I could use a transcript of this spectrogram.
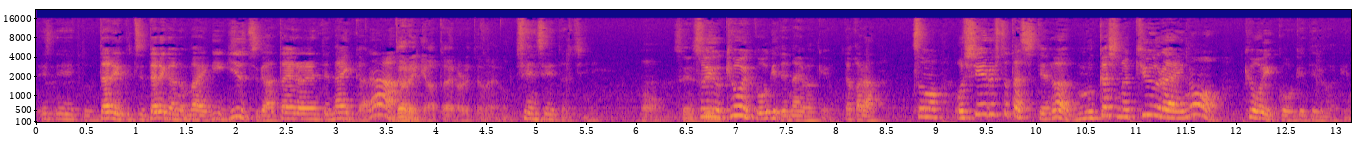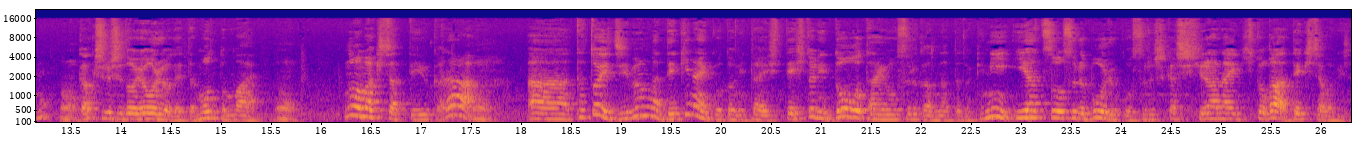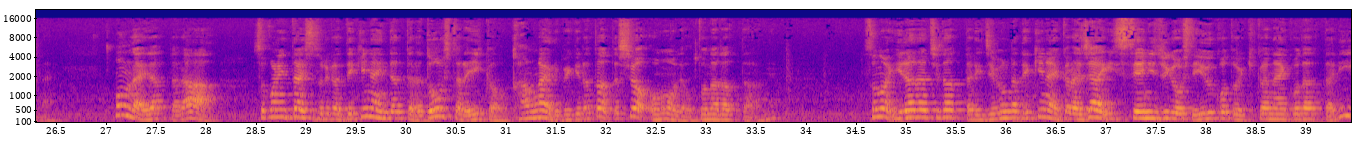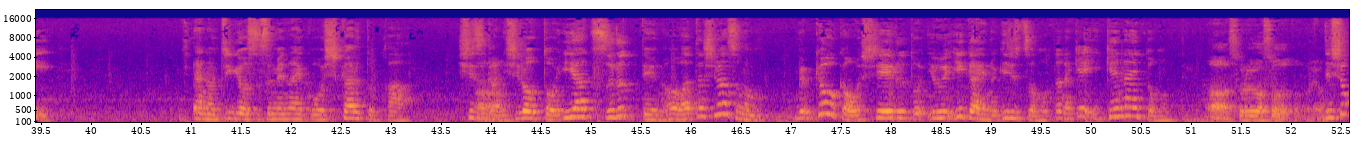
ええーと誰誰かの前に技術が与えられてないから誰に与えられてない先生たちに。の、うん、先生。そういう教育を受けてないわけよ。だからその教える人たちっていうのは昔の旧来の教育を受けてるわけね、うん。学習指導要領で言ったらもっと前うん。のまま来ちゃっているから、うんあーたとえ自分ができないことに対して人にどう対応するかになった時に威圧をする暴力をするしか知らない人ができちゃうわけじゃない。本来だったらそこに対してそれができないんだったらどうしたらいいかを考えるべきだと私は思うね。大人だったらねその苛立ちだったり自分ができないからじゃあ一斉に授業して言うことを聞かない子だったりあの授業を進めない子を叱るとか静かにしろと威圧するっていうのは私はその教科を教えるという以外の技術を持たなきゃいけないと思ってる。ああそれはそうだと思うよ。でしょ？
